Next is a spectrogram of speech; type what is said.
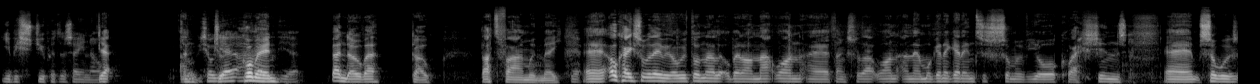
You'd be stupid to say no. yeah, So, so yeah, come I- in, Yeah. Bend over, go. That's fine with me. Uh, okay, so there we go. We've done a little bit on that one. Uh, thanks for that one. And then we're going to get into some of your questions. Um, so we,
